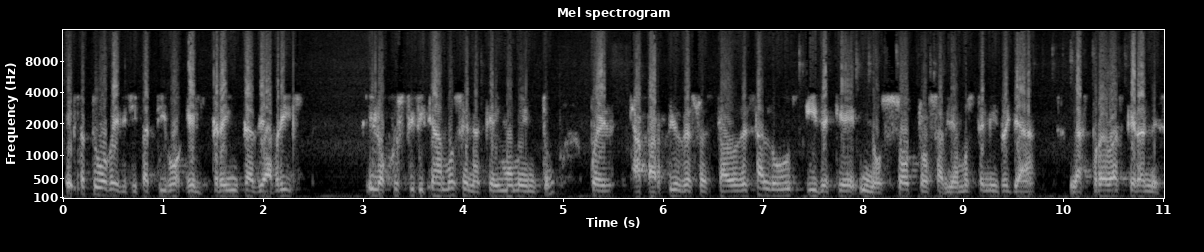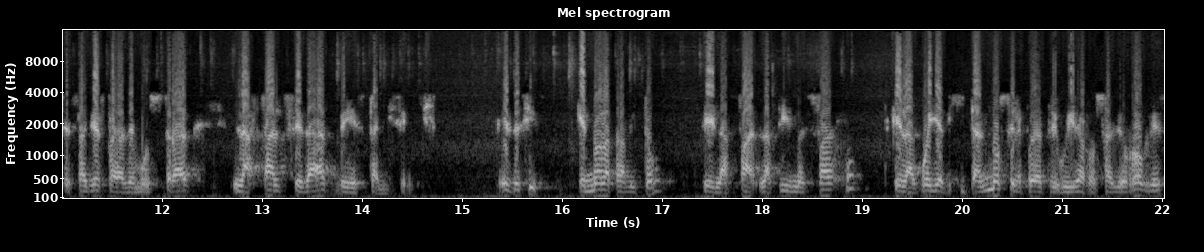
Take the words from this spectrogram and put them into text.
Esta tuvo verificativo el 30 de abril y lo justificamos en aquel momento, pues a partir de su estado de salud y de que nosotros habíamos tenido ya las pruebas que eran necesarias para demostrar la falsedad de esta licencia. Es decir, que no la tramitó, que la, la firma es falsa que la huella digital no se le puede atribuir a Rosario Robles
